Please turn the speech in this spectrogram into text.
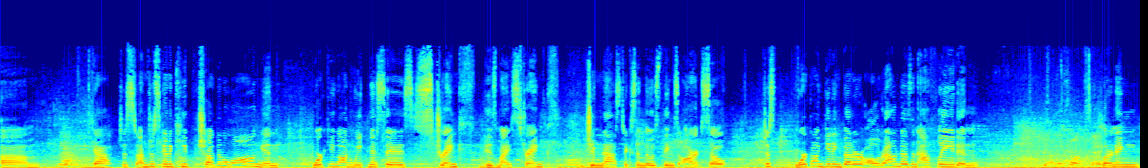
Um, yeah, just I'm just going to keep chugging along and working on weaknesses. Strength is my strength. Gymnastics and those things aren't. So just work on getting better all around as an athlete and learning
